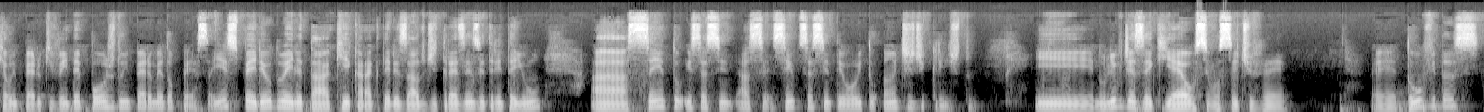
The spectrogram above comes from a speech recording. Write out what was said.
que é o império que vem depois do Império Medo-Persa. E esse período ele está aqui caracterizado de 331 a 168 a.C. E no livro de Ezequiel, se você tiver é, dúvidas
